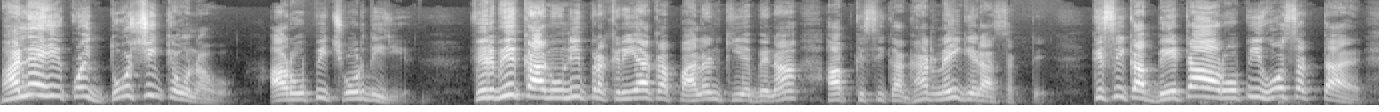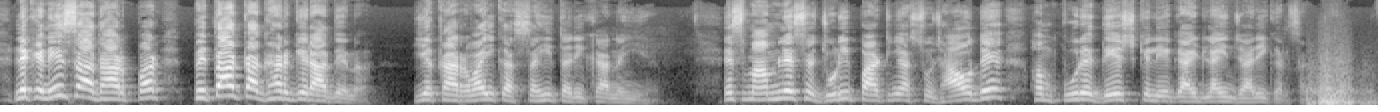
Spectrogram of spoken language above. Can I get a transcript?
भले ही कोई दोषी क्यों ना हो, आरोपी छोड़ दीजिए। फिर भी कानूनी प्रक्रिया का पालन किए बिना आप किसी का घर नहीं गिरा सकते। किसी का बेटा आरोपी हो सकता है, लेकिन इस आधार पर पिता का घर गिरा देना यह कार्रवाई का सही तरीका नहीं है। इस मामले से जुड़ी पार्टियाँ सुझाव दें, हम पूरे देश के लिए गाइडलाइन जारी कर सकते हैं।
